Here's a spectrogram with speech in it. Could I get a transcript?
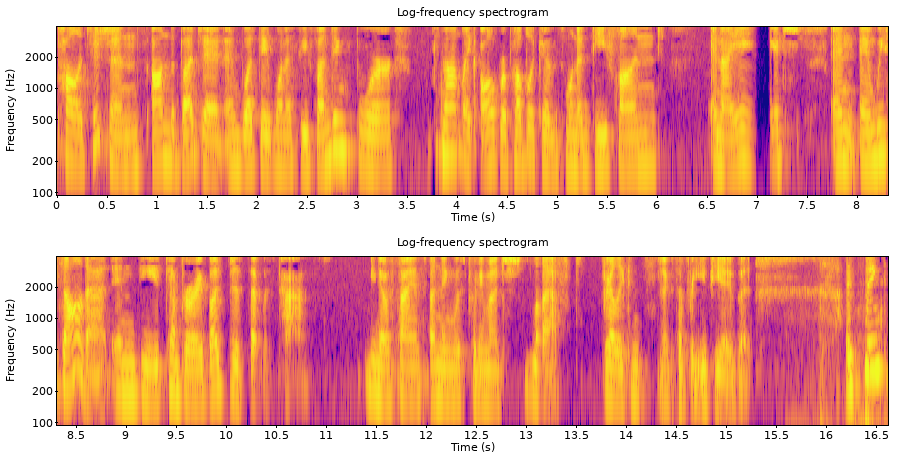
politicians on the budget and what they want to see funding for, it's not like all Republicans want to defund NIH, and and we saw that in the temporary budget that was passed. You know, science funding was pretty much left fairly consistent, except for EPA, but I think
